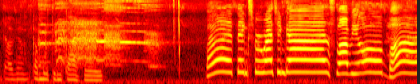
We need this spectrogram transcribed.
tawag ng kamuting kahoy. Bye! Thanks for watching guys! Love you all! Bye!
